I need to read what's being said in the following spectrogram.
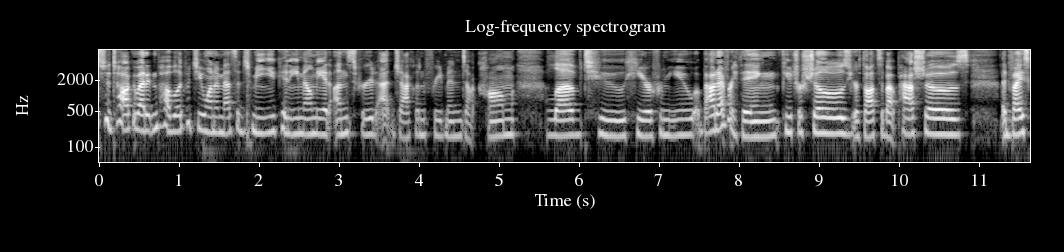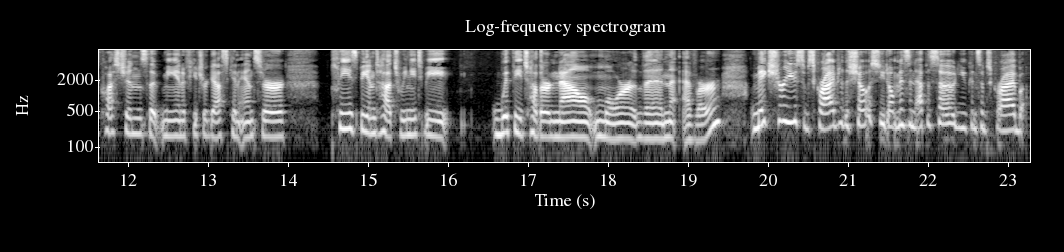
to, to talk about it in public, but you want to message me. You can email me at unscrewed at jaclynfriedman.com. Love to hear from you about everything future shows, your thoughts about past shows, advice questions that me and a future guest can answer. Please be in touch. We need to be with each other now more than ever. Make sure you subscribe to the show so you don't miss an episode. You can subscribe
